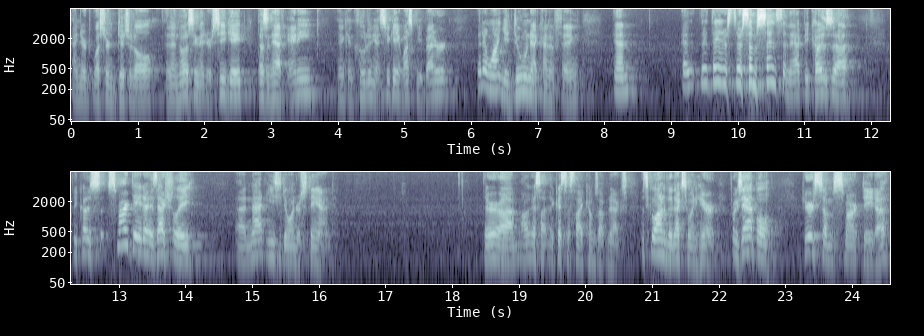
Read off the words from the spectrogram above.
and your Western Digital, and then noticing that your Seagate doesn't have any and concluding that Seagate must be better. They don't want you doing that kind of thing. And, and there's, there's some sense in that because, uh, because smart data is actually uh, not easy to understand. There, um, I, guess, I guess the slide comes up next. Let's go on to the next one here. For example, here's some smart data.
